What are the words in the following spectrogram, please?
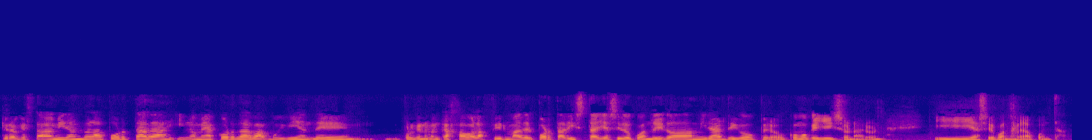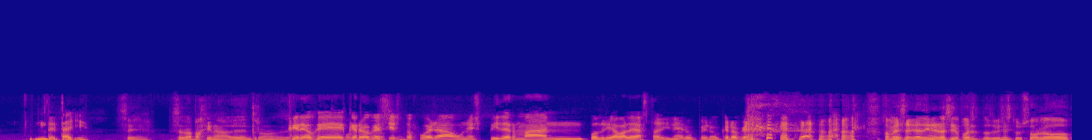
Creo que estaba mirando la portada y no me acordaba muy bien de, porque no me encajaba la firma del portadista y ha sido cuando he ido a mirar, digo, pero ¿cómo que Jason Aaron? Y ha sido cuando me he dado cuenta. Un detalle. Sí, esa es la página de dentro, ¿no? creo que, creo que si esto fuera un Spider-Man podría valer hasta dinero, pero creo que... Hombre, sería dinero si lo tuvieses tú solo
